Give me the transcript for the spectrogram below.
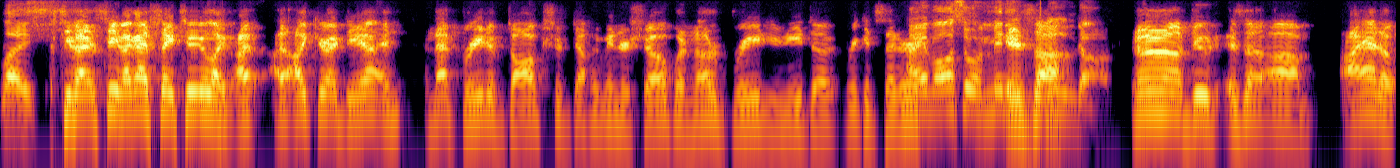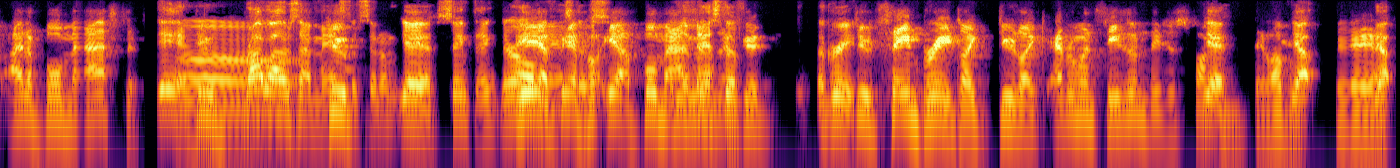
Like, Steve, I, Steve, I gotta say too, like I, I like your idea, and and that breed of dog should definitely be in your show. But another breed you need to reconsider. I have also a mini Is, uh, dog. no, no, no, dude, is a um. I had a I had a bull mastiff. Yeah, yeah. dude. Oh. Rottweilers have Dude. mastiffs in them. Yeah, yeah, same thing. They're all yeah, yeah, mastiffs. bu- yeah, bull And the mastiff is mastiff- good Agreed. dude. Same breed, like dude, like everyone sees them, they just fucking Yeah. they love them. Yep. Yeah, yeah. Yep.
